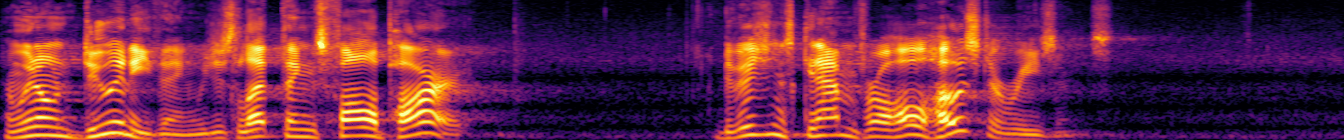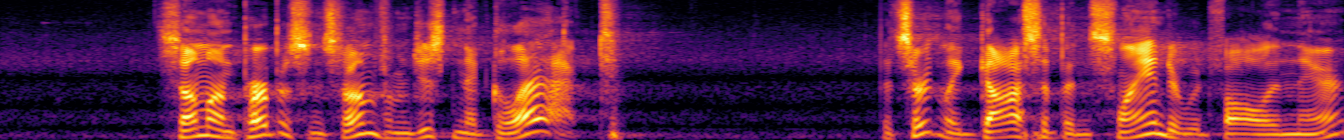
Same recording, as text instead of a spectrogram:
And we don't do anything, we just let things fall apart. Divisions can happen for a whole host of reasons. Some on purpose and some from just neglect. But certainly gossip and slander would fall in there.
